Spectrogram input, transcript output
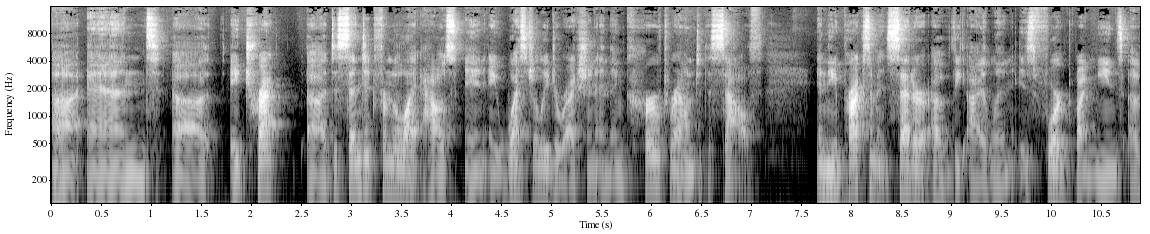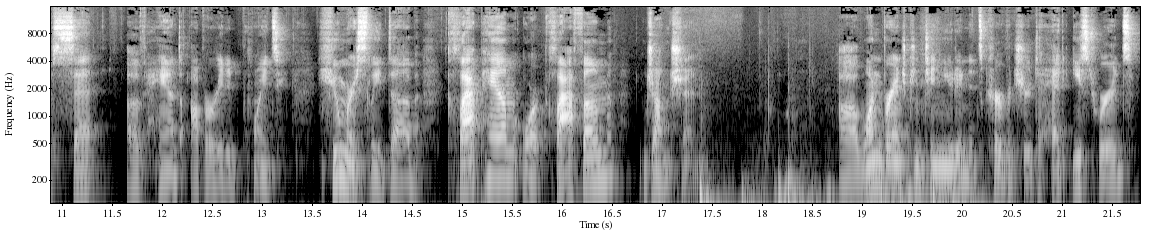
uh, and uh, a track uh, descended from the lighthouse in a westerly direction and then curved round to the south. In the approximate center of the island is forked by means of set of hand operated points, humorously dubbed Clapham or Clapham Junction. Uh, one branch continued in its curvature to head eastwards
